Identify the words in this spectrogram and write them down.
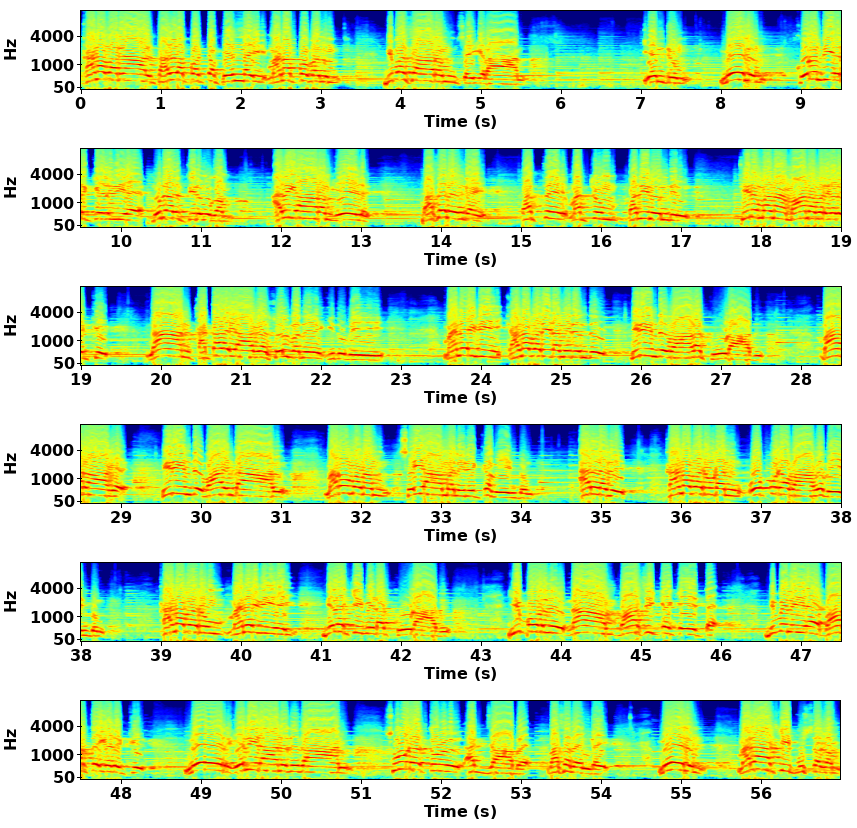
கணவரால் தள்ளப்பட்ட பெண்ணை மணப்பவனும் விபசாரம் செய்கிறான். என்றும் மேலும் குருந்தியருக்கு எழுதிய முதல் திருமுகம் அதிகாரம் ஏழு வசனங்கள் பத்து மற்றும் பதினொன்றில் திருமண மாணவர்களுக்கு நான் கட்டளையாக சொல்வது இதுவே. மனைவி கணவரிடமிருந்து பிரிந்து வாழக்கூடாது. மாறாக பிரிந்து வாழ்ந்தால் மறுமணம் செய்யாமல் இருக்க வேண்டும். அல்லது கணவருடன் ஒப்புரவாக வேண்டும். கணவரும் மனைவியை விலக்கிவிடக் கூடாது இப்பொழுது நாம் வாசிக்க கேட்ட விவிலிய வார்த்தைகளுக்கு நேர் எதிரானதுதான் சூரத்துள் அஜாப வசனங்கள். மேலும் மலாக்கி புஸ்தகம்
